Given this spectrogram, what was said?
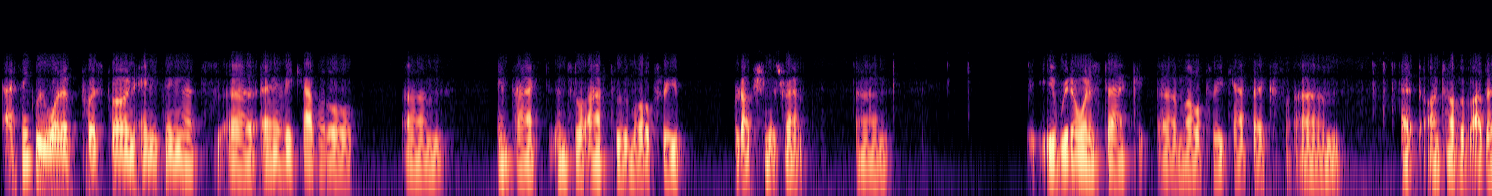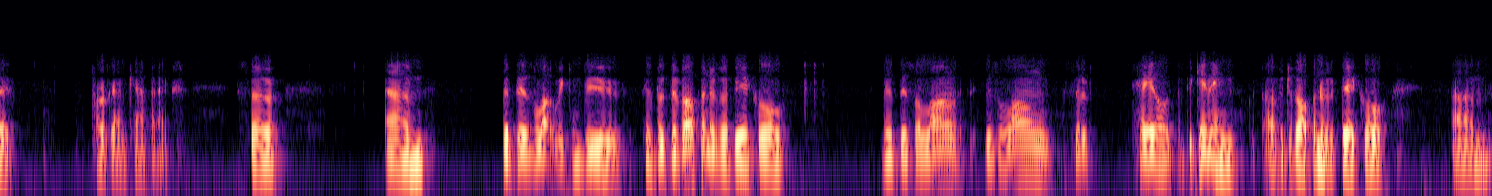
I think we want to postpone anything that's uh, a heavy capital um, impact until after the Model 3 production is ramped. Um, we don't want to stack uh, Model 3 capex um, at, on top of other program capex. So um, but there's a lot we can do because the development of a vehicle there's a long there's a long sort of tail at the beginning of a development of a vehicle, um,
